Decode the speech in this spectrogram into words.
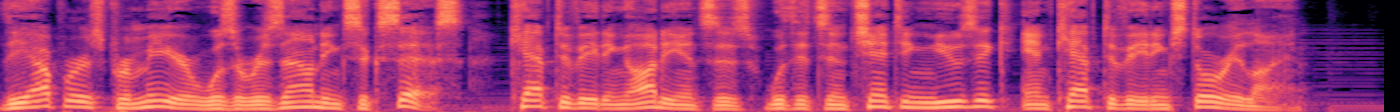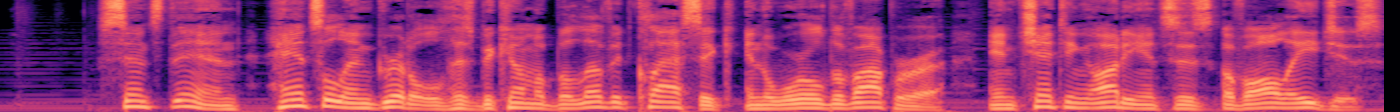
The opera's premiere was a resounding success, captivating audiences with its enchanting music and captivating storyline. Since then, Hansel and Gretel has become a beloved classic in the world of opera, enchanting audiences of all ages.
